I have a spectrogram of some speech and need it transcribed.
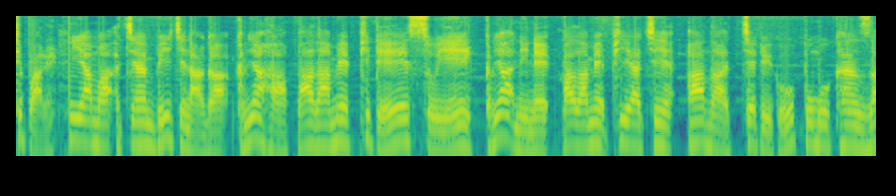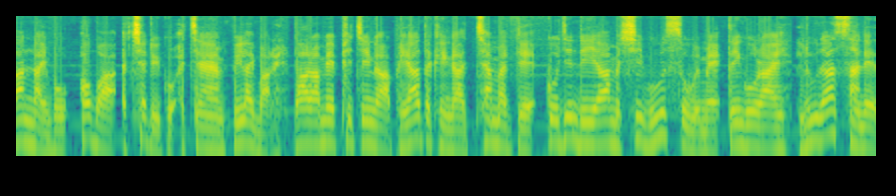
ဖြဖြစ်ပါတယ်။နေရာမှာအကြံပေးချင်တာကခမရဟာဘာသာမဲ့ဖြစ်တယ်ဆိုရင်ခမရအနေနဲ့ဘာသာမဲ့ဖြစ်ရခြင်းရဲ့အာသာချက်တွေကိုပုံမခံစားနိုင်ဖို့အောက်ပါအချက်တွေကိုအကြံပေးလိုက်ပါတယ်။ဘာသာမဲ့ဖြစ်ခြင်းကဘုရားသခင်ကချမှတ်တဲ့ကိုကျင့်တရားမရှိဘူးဆိုပေမဲ့သင်ကိုယ်တိုင်လူသားဆန်တဲ့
